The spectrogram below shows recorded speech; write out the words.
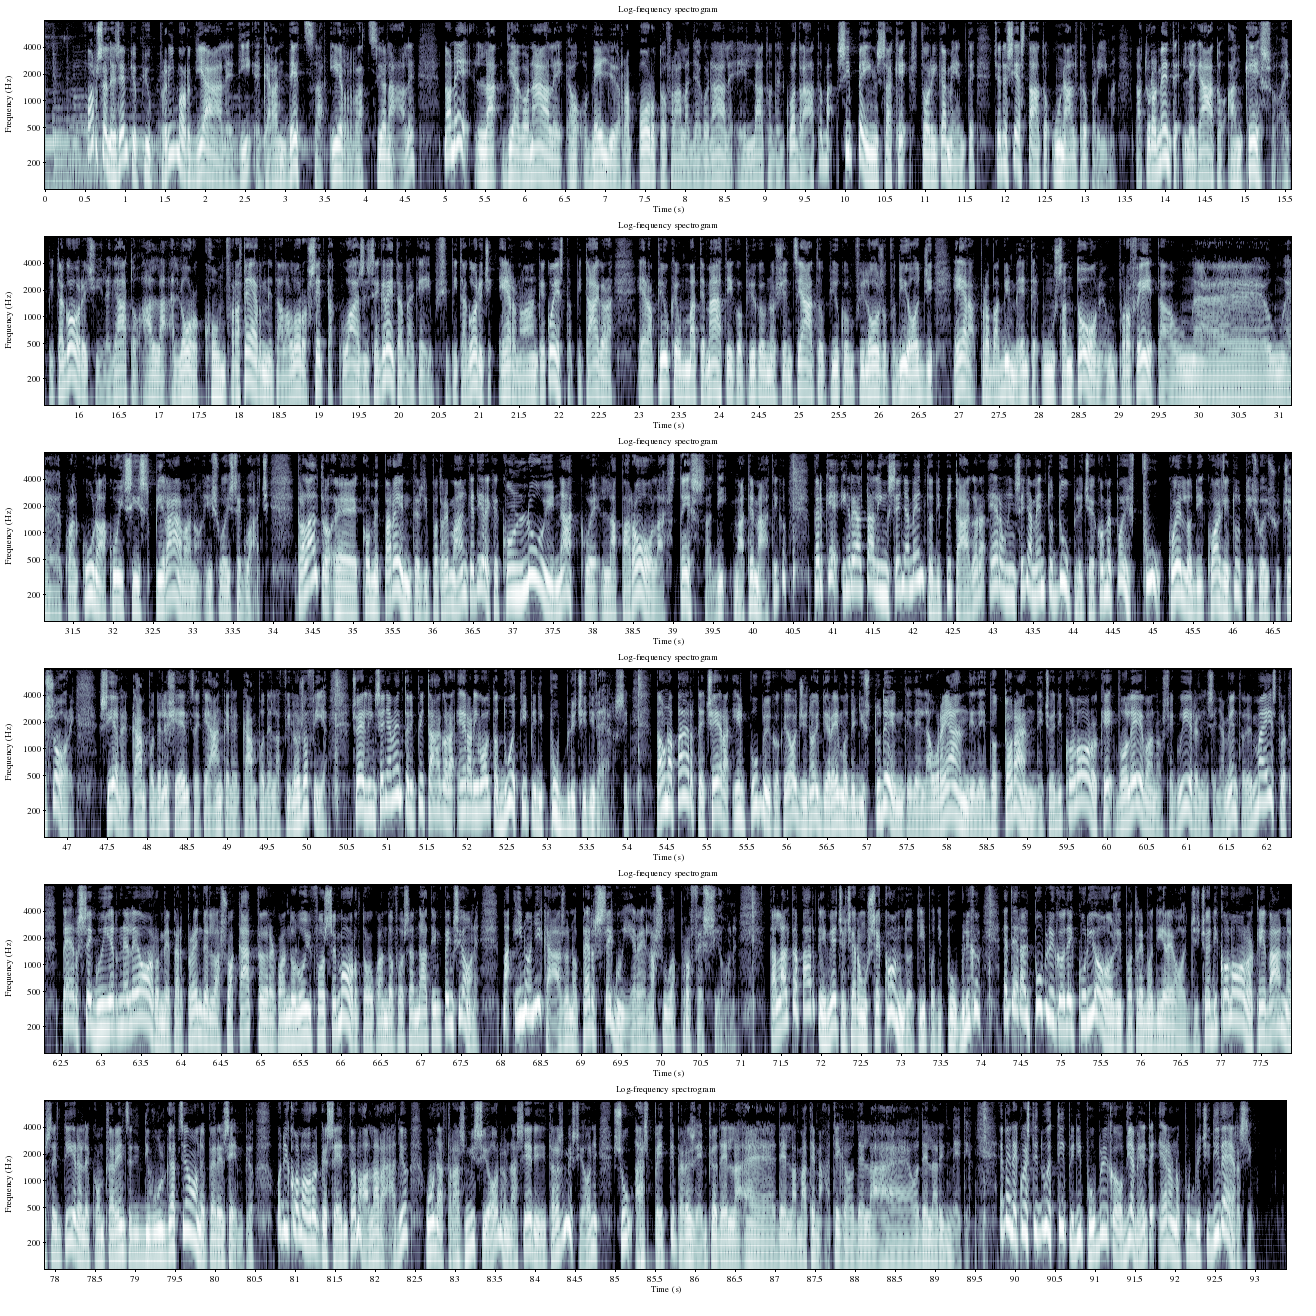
Forse l'esempio più primordiale di grandezza irrazionale non è la diagonale, o meglio il rapporto fra la diagonale e il lato del quadrato, ma si pensa che storicamente ce ne sia stato un altro prima. Naturalmente legato anch'esso ai pitagorici, legato alla loro confraternita, alla loro setta quasi segreta, perché i pitagorici erano anche questo. Pitagora era più che un matematico, più che uno scienziato, più che un filosofo di oggi, era probabilmente un santone, un profeta, un eh, eh, un, eh, qualcuno a cui si ispiravano i suoi seguaci. Tra l'altro, eh, come parentesi, potremmo anche dire che con lui nacque la parola stessa di matematico, perché in realtà l'insegnamento di Pitagora era un insegnamento duplice, come poi fu quello di quasi tutti i suoi successori, sia nel campo delle scienze che anche nel campo della filosofia. Cioè l'insegnamento di Pitagora era rivolto a due tipi di pubblici diversi. Da una parte c'era il pubblico che oggi noi diremmo degli studenti, dei laureandi, dei dottorandi, cioè di coloro che volevano volevano seguire l'insegnamento del maestro per seguirne le orme, per prendere la sua cattedra quando lui fosse morto o quando fosse andato in pensione, ma in ogni caso no, per seguire la sua professione. Dall'altra parte invece c'era un secondo tipo di pubblico ed era il pubblico dei curiosi, potremmo dire oggi, cioè di coloro che vanno a sentire le conferenze di divulgazione, per esempio, o di coloro che sentono alla radio una trasmissione, una serie di trasmissioni su aspetti, per esempio, della, eh, della matematica o, della, eh, o dell'aritmetica. Ebbene, questi due tipi di pubblico ovviamente erano pubblici diversi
